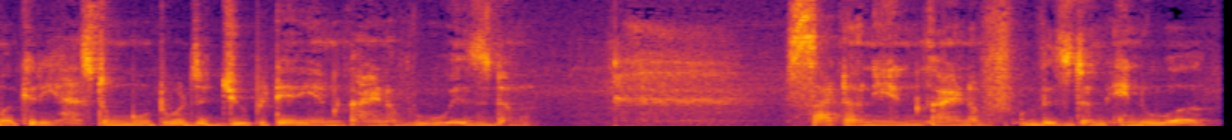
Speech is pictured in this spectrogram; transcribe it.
Mercury has to move towards a Jupiterian kind of wisdom, Saturnian kind of wisdom in work.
